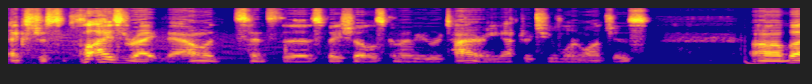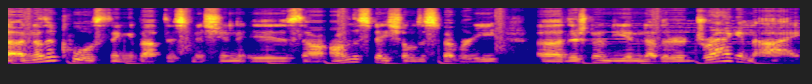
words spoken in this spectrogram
extra supplies right now, and since the Space Shuttle is going to be retiring after two more launches. Uh, but another cool thing about this mission is uh, on the Space Shuttle Discovery, uh, there's going to be another Dragon Eye,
